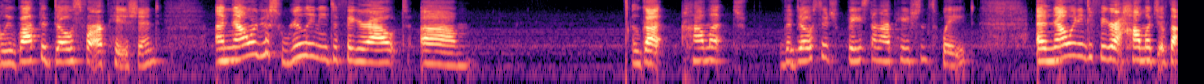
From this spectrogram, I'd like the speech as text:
We've got the dose for our patient. And now we just really need to figure out, um, we've got how much, the dosage based on our patient's weight. And now we need to figure out how much of the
